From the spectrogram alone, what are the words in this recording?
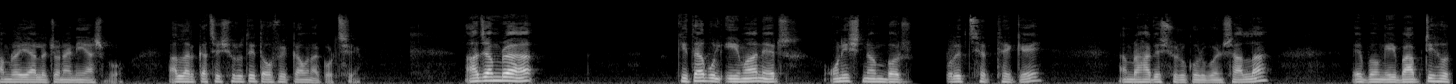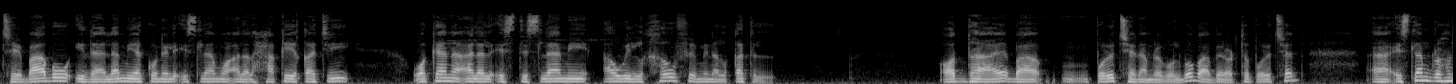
আমরা এই আলোচনায় নিয়ে আসব। আল্লাহর কাছে শুরুতেই তৌফিক কামনা করছি। আজ আমরা কিতাবুল ইমানের ১৯ নম্বর পরিচ্ছেদ থেকে আমরা হাদিস শুরু করব ইনশাল্লাহ এবং এই বাবটি হচ্ছে, বাবু ইদা আলাম ইয়াকুনিল ইসলাম আলাল হাকিকাতি ওয়াকানা আলাল ইস্তিসলামি আউিল খাউফে মিনাল কাতল। অধ্যায় বা পরিচ্ছেদ আমরা বলব, বা বাবের অর্থ পরিচ্ছেদ ইসলাম গ্রহণ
